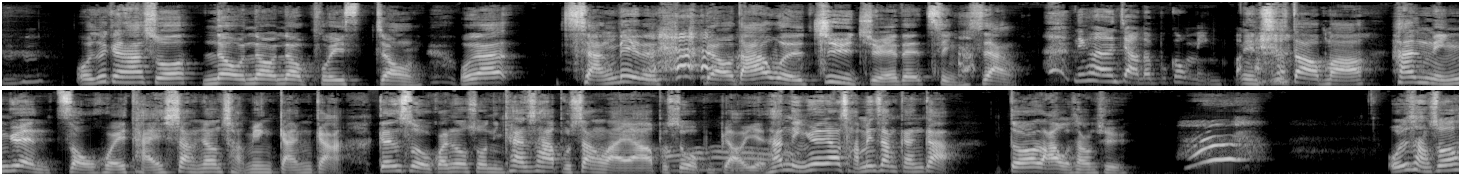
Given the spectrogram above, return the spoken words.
嗯我就跟她说 “No No No Please Don't”，我跟她强烈的表达我的拒绝的倾向，你可能讲的不够明白。你知道吗？他宁愿走回台上让场面尴尬，跟所有观众说：“你看是他不上来啊，不是我不表演。哦她宁愿让场面这样尴尬，都要拉我上去。啊我就想说，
